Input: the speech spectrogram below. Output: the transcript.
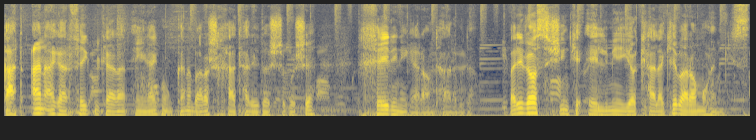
قطعا اگر فکر می‌کردم عینک ممکنه براش خطری داشته باشه خیلی نگران تر بودم ولی راستش این که علمیه یا کلکه برام مهم نیست.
